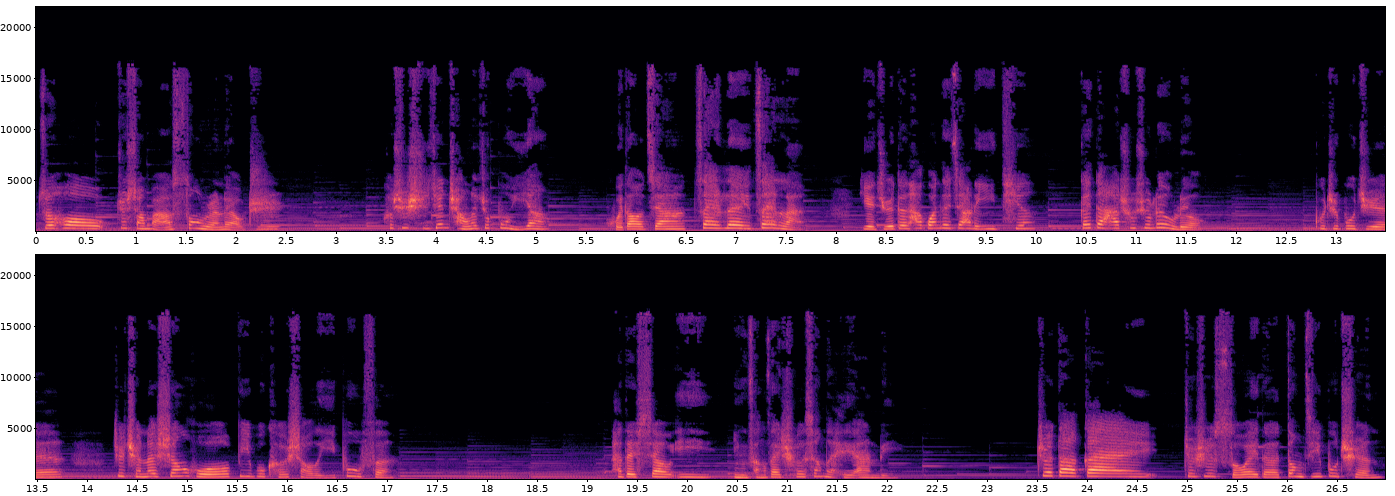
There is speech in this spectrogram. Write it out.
最后就想把它送人了之。可是时间长了就不一样，回到家再累再懒，也觉得它关在家里一天，该带它出去溜溜。不知不觉，这成了生活必不可少的一部分。他的笑意隐藏在车厢的黑暗里。这大概就是所谓的动机不纯，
